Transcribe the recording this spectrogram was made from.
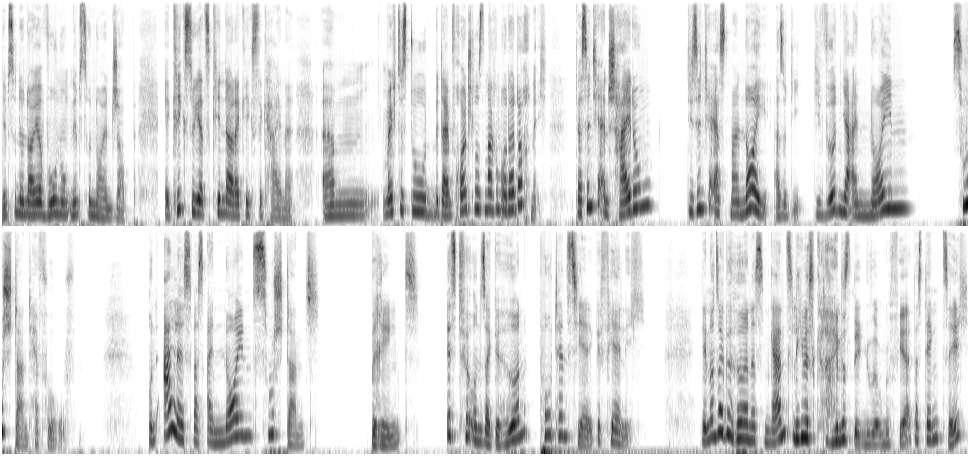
Nimmst du eine neue Wohnung, nimmst du einen neuen Job? Äh, kriegst du jetzt Kinder oder kriegst du keine? Ähm, möchtest du mit deinem Freund Schluss machen oder doch nicht? Das sind ja Entscheidungen, die sind ja erstmal neu. Also die, die würden ja einen neuen Zustand hervorrufen. Und alles, was einen neuen Zustand bringt, ist für unser Gehirn potenziell gefährlich. Denn unser Gehirn ist ein ganz liebes kleines Ding so ungefähr. Das denkt sich,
